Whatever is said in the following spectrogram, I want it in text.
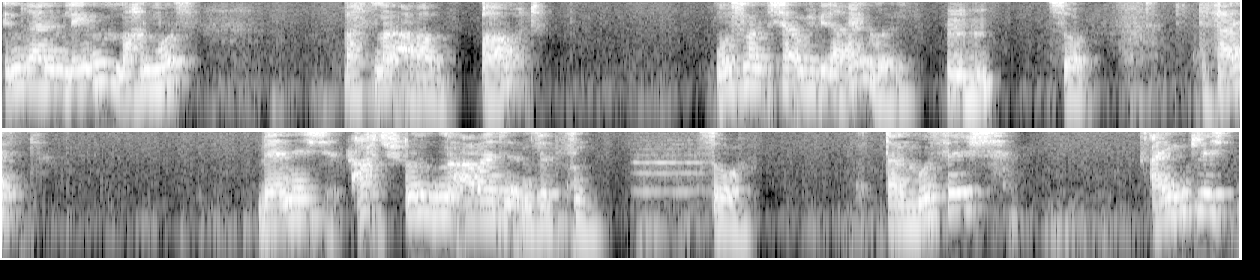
in seinem Leben machen muss, was man aber braucht, muss man sich ja irgendwie wieder reinholen. Mhm. So. Das heißt, wenn ich acht Stunden arbeite im Sitzen, so, dann muss ich eigentlich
